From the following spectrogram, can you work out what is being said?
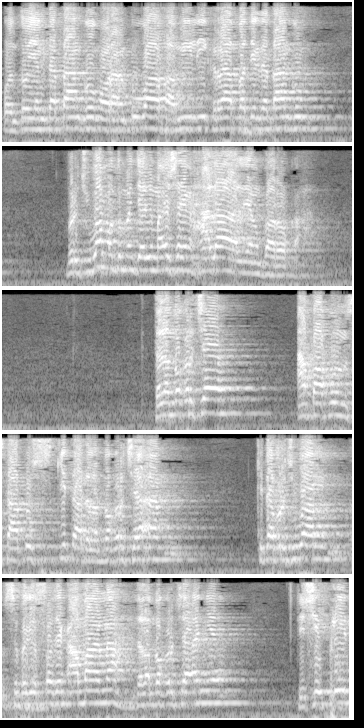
untuk yang kita tanggung orang tua, famili, kerabat yang kita tanggung berjuang untuk mencari maisha yang halal yang barokah. Dalam bekerja apa pun status kita dalam pekerjaan kita berjuang sebagai sesuatu yang amanah dalam pekerjaannya disiplin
